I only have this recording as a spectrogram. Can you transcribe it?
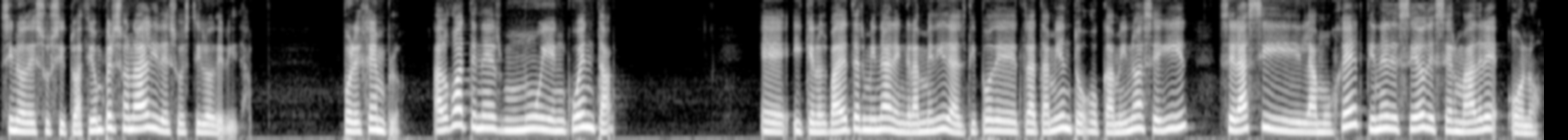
sino de su situación personal y de su estilo de vida. Por ejemplo, algo a tener muy en cuenta eh, y que nos va a determinar en gran medida el tipo de tratamiento o camino a seguir será si la mujer tiene deseo de ser madre o no.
